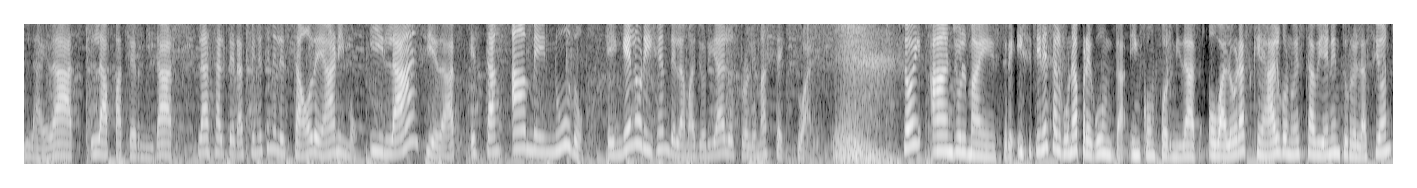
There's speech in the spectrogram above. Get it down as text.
la edad, la paternidad, las alteraciones en el estado de ánimo y la ansiedad están a menudo en el origen de la mayoría de los problemas sexuales. Soy Ángel Maestre y si tienes alguna pregunta, inconformidad o valoras que algo no está bien en tu relación,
